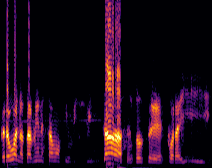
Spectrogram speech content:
Pero bueno, también estamos invisibilizadas, entonces por ahí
